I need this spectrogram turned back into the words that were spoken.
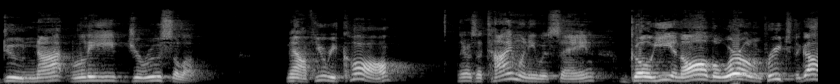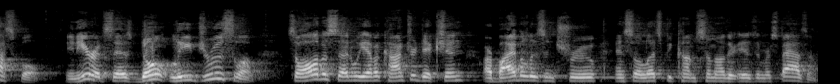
Do not leave Jerusalem. Now, if you recall, there was a time when he was saying, go ye in all the world and preach the gospel. And here it says, don't leave Jerusalem. So all of a sudden we have a contradiction. Our Bible isn't true, and so let's become some other ism or spasm.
